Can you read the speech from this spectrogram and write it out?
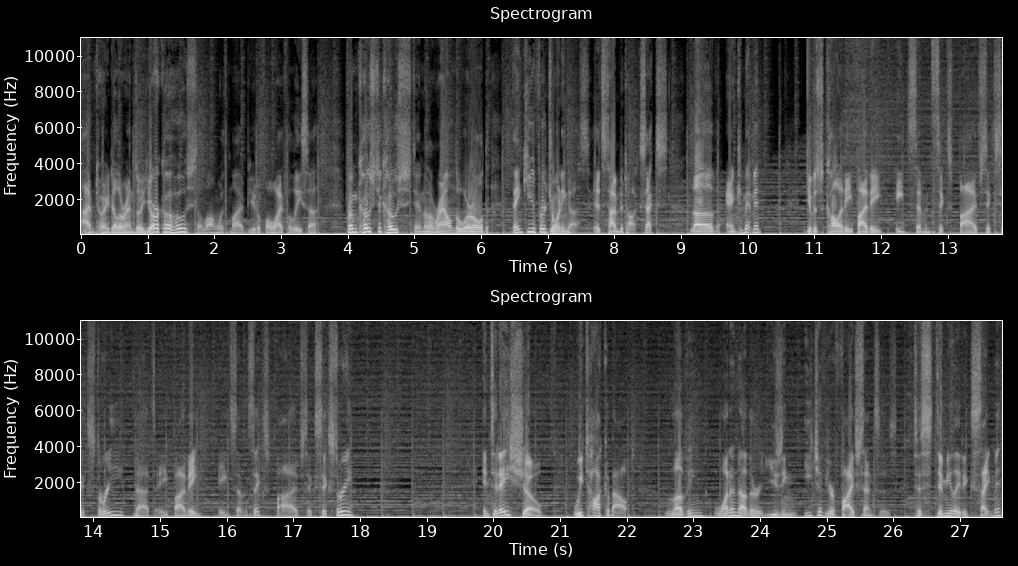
I'm Tony DiLorenzo, your co host, along with my beautiful wife, Alisa. From coast to coast and around the world, thank you for joining us. It's time to talk sex, love, and commitment. Give us a call at 858 876 5663. That's 858 876 5663. In today's show, we talk about loving one another using each of your five senses to stimulate excitement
